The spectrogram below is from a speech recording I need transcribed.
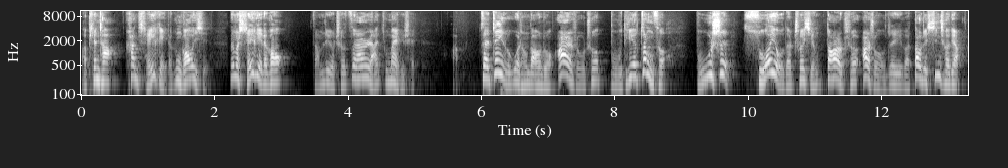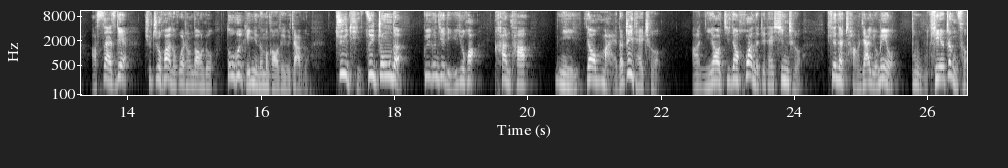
啊偏差，看谁给的更高一些。那么谁给的高，咱们这个车自然而然就卖给谁啊。在这个过程当中，二手车补贴政策不是所有的车型到二手车二手这个到这新车店啊四 S 店去置换的过程当中都会给你那么高的一个价格。具体最终的归根结底一句话，看他你要买的这台车啊，你要即将换的这台新车，现在厂家有没有？补贴政策，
